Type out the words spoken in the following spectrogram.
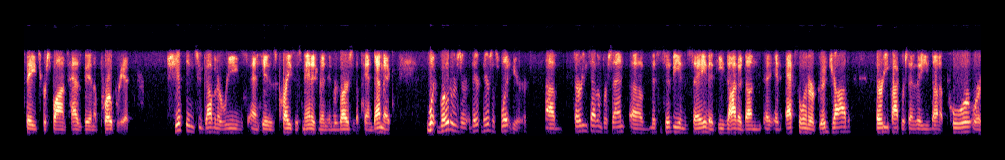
state's response has been appropriate. Shifting to Governor Reeves and his crisis management in regards to the pandemic, what voters are there, there's a split here. Um, 37% of Mississippians say that he's either done an excellent or good job. 35% say he's done a poor or a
